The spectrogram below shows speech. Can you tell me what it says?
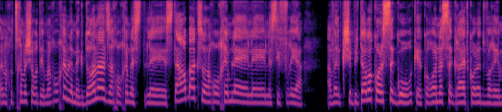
אנחנו צריכים לשירותים. אנחנו הולכים למקדונלדס, אנחנו הולכים לס- לסטארבקס, או אנחנו הולכים לספרייה. אבל כשפתאום הכל סגור, כי הקורונה סגרה את כל הדברים,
